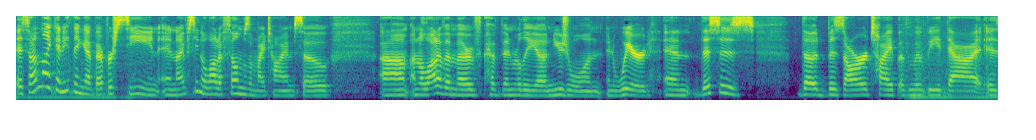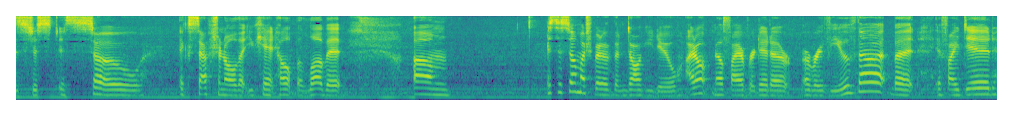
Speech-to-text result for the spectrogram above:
it's unlike anything I've ever seen, and I've seen a lot of films in my time, so um, and a lot of them have, have been really unusual and, and weird. And this is the bizarre type of movie that is just is so exceptional that you can't help but love it. Um, this is so much better than Doggy Poo. I don't know if I ever did a, a review of that, but if I did,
